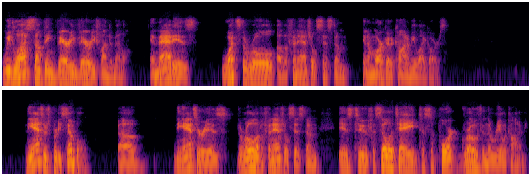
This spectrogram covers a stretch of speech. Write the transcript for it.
we've lost something very, very fundamental. And that is what's the role of a financial system in a market economy like ours? The answer is pretty simple. Uh, the answer is the role of a financial system is to facilitate, to support growth in the real economy.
